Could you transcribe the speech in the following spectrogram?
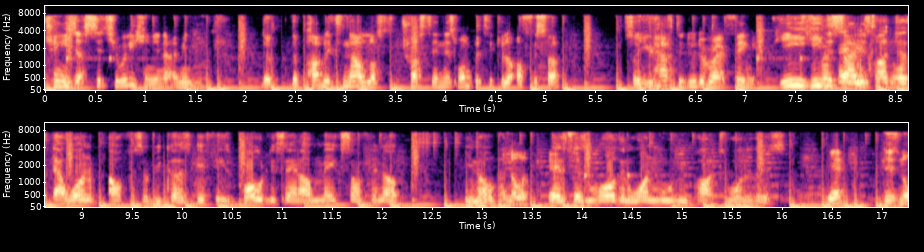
change that situation. You know what I mean? The the public's now lost trust in this one particular officer. So you have to do the right thing. He he But decided it's to not just that one officer because if he's boldly saying I'll make something up, you know, I know there's, there's more than one moving part to all of this. Yeah, there's no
